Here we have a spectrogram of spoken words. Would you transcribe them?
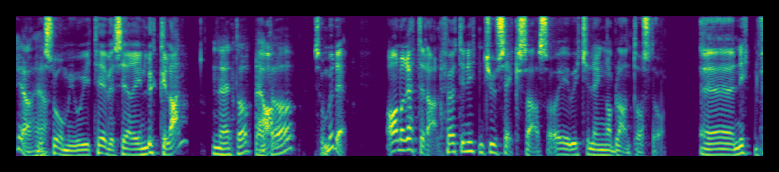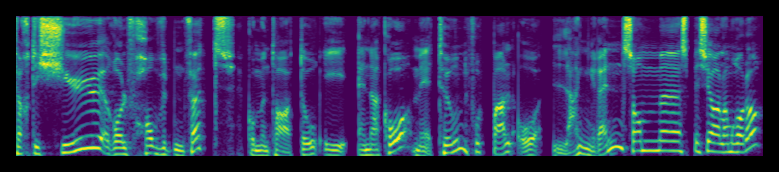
Ja, ja. Det så vi jo i TV-serien Lykkeland. Nettopp. Ja, nettopp. som er der. Arne Rettedal, født i 1926, altså, er jo ikke lenger blant oss da. Eh, 1947, Rolf Hovden født, kommentator i NRK med turn, fotball og langrenn som eh, spesialområder.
